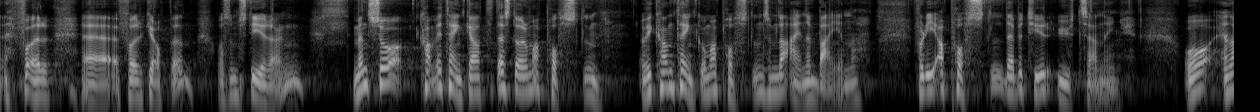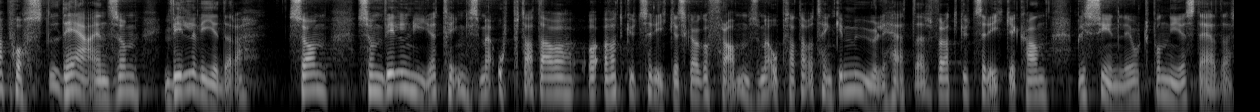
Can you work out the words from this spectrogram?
for, eh, for, kroppen, og som styrer den. Men så kan vi tenke at det står om apostelen. Og Vi kan tenke om apostelen som det ene beinet. Fordi apostel det betyr utsending. Og En apostel det er en som vil videre. Som, som, vil nye ting, som er opptatt av, av, at Guds rike skal gå fram. Som er opptatt av å tenke muligheter for at Guds rike kan bli synliggjort på nye steder.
